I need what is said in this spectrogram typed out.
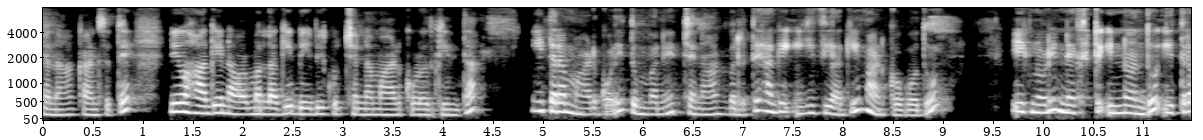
ಚೆನ್ನಾಗಿ ಕಾಣಿಸುತ್ತೆ. ನೀವು ಹಾಗೆ ನಾರ್ಮಲ್ಲಾಗಿ ಬೇಬಿ ಕುಚ್ಚನ್ನು ಮಾಡ್ಕೊಳ್ಳೋದ್ಕಿಂತ ಈ ಥರ ಮಾಡ್ಕೊಳ್ಳಿ ತುಂಬಾ ಚೆನ್ನಾಗಿ ಬರುತ್ತೆ. ಹಾಗೆ ಈಸಿಯಾಗಿ ಮಾಡ್ಕೋಬೋದು. ಈಗ ನೋಡಿ ನೆಕ್ಸ್ಟ್ ಇನ್ನೊಂದು ಈ ಥರ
